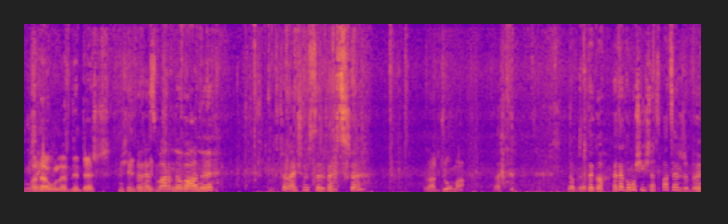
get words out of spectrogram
Misiek, Pada ulewny deszcz. misiek trochę zmarnowany po wczorajszym sylwestrze. La Dżuma. Dobra, dlatego, dlatego musi iść na spacer, żeby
